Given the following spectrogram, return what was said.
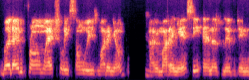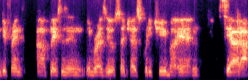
but I'm from actually São Luís, Maranhão. Mm-hmm. I'm Maranhense, and I've lived in different uh, places in, in Brazil, such as Curitiba and Ceará.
